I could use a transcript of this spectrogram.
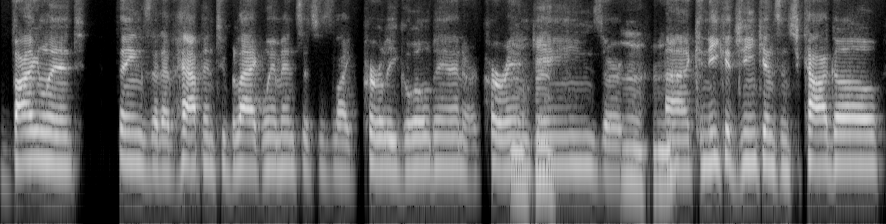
violent things that have happened to black women, such as like Pearlie Golden or Korryn mm-hmm. Gaines or mm-hmm. uh, Kenneka Jenkins in Chicago,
